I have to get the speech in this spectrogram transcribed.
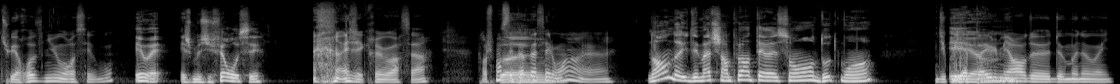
tu es revenu au Recevez-vous. Et ouais, et je me suis fait rosser. ouais, j'ai cru voir ça. Franchement, Bah, c'est pas passé loin. euh. Non, on a eu des matchs un peu intéressants, d'autres moins. Du coup, il n'y a pas euh, eu le mirror de, de Mono White.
